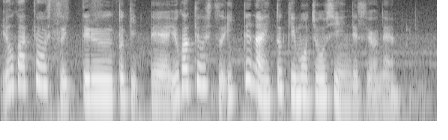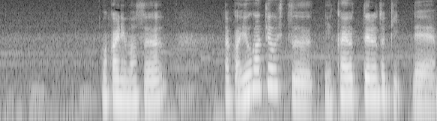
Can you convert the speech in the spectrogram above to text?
ヨガ教室行ってる時ってヨガ教室行ってない時も調子いいんですよね。わかります？だからヨガ教室に通ってる時って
